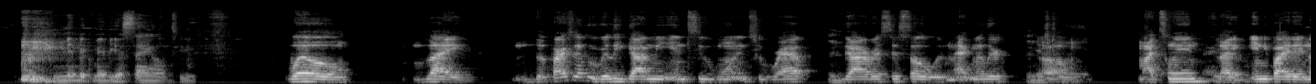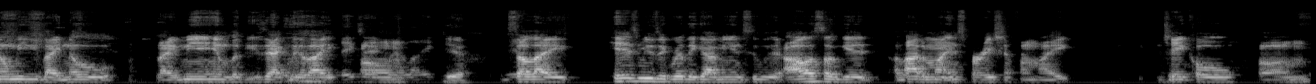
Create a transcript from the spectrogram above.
mimic maybe a sound to? Well, like the person who really got me into wanting to rap, mm-hmm. God rest his soul, was Mac Miller. Mm-hmm. Um, my twin. Like anybody that know me, like know, like me and him look exactly alike. Exactly um, alike. Yeah. So like his music really got me into it. I also get a lot of my inspiration from like J. Cole. Um,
